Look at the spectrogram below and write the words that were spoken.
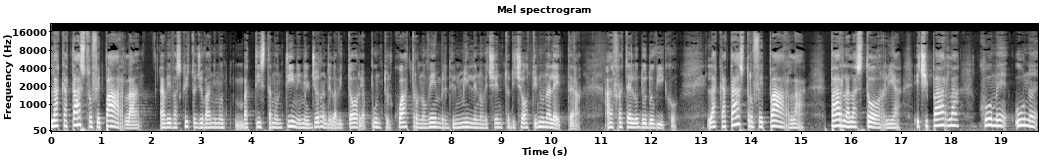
La catastrofe parla, aveva scritto Giovanni Battista Montini nel giorno della vittoria, appunto il 4 novembre del 1918, in una lettera al fratello Dodovico. La catastrofe parla, parla la storia e ci parla come un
